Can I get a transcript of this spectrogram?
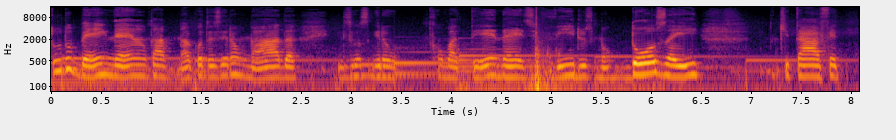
tudo bem, né? Não, tá, não aconteceram nada. Eles conseguiram combater, né? Esse vírus maldoso aí que tá afetando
